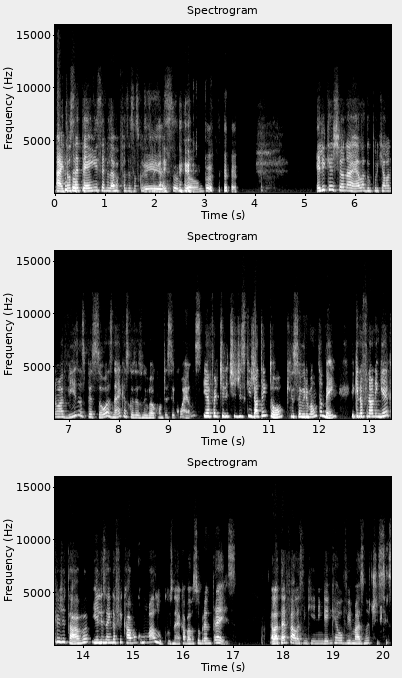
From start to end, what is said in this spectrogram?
Ah, então você tem e você me leva pra fazer essas coisas Isso, legais. Pronto. Ele questiona ela do porquê ela não avisa as pessoas, né, que as coisas não vão acontecer com elas. E a Fertility diz que já tentou, que o seu irmão também, e que no final ninguém acreditava e eles ainda ficavam como malucos, né? Acabava sobrando para eles. Ela até fala assim que ninguém quer ouvir mais notícias.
